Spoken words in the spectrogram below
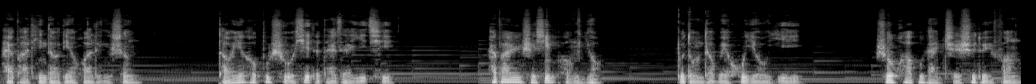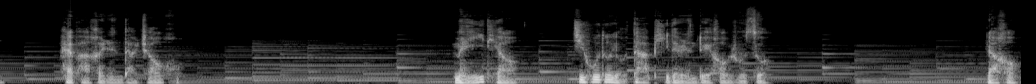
害怕听到电话铃声，讨厌和不熟悉的待在一起，害怕认识新朋友，不懂得维护友谊，说话不敢直视对方，害怕和人打招呼。每一条，几乎都有大批的人对号入座，然后。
